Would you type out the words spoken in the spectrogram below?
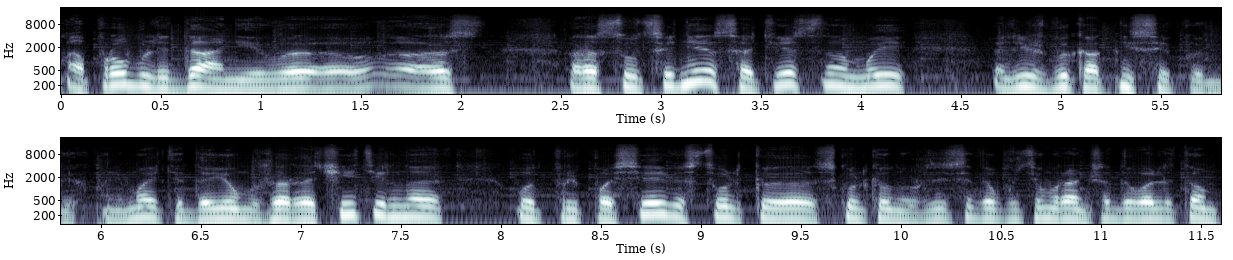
опробовали, да, они э, рас- растут в цене, соответственно, мы лишь бы как не сыпаем их, понимаете, даем уже рачительно, вот при посеве столько, сколько нужно. Если, допустим, раньше давали там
